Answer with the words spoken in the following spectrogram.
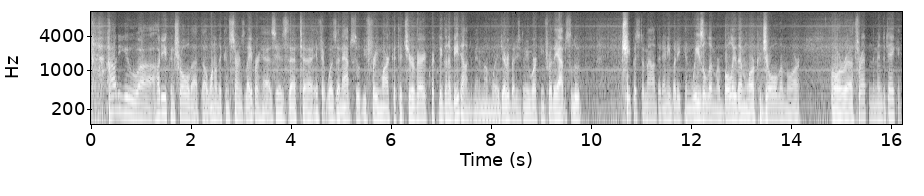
How do you uh, how do you control that though? One of the concerns labor has is that uh, if it was an absolutely free market, that you're very quickly going to be down to minimum wage. Everybody's going to be working for the absolute cheapest amount that anybody can weasel them or bully them or cajole them or or uh, threaten them into taking.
